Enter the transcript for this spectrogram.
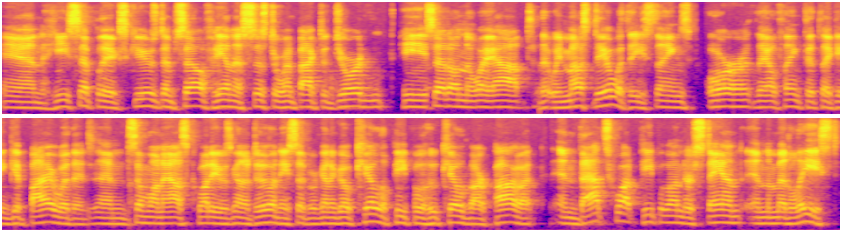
and he simply excused himself. He and his sister went back to Jordan. He said on the way out that we must deal with these things, or they'll think that they can get by with it. And someone asked what he was going to do, and he said, We're going to go kill the people who killed our pilot. And that's what people understand in the Middle East.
